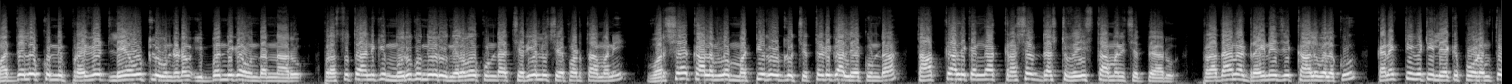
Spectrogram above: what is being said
మధ్యలో కొన్ని ప్రైవేట్ లేఅవుట్లు ఉండడం ఇబ్బందిగా ఉందన్నారు. ప్రస్తుతానికి మురుగునీరు నిలవకుండా చర్యలు చేపడతామని వర్షాకాలంలో మట్టి రోడ్లు చిత్తడిగా లేకుండా తాత్కాలికంగా క్రషర్ డస్ట్ వేయిస్తామని చెప్పారు. ప్రధాన డ్రైనేజీ కాలువలకు కనెక్టివిటీ లేకపోవడంతో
